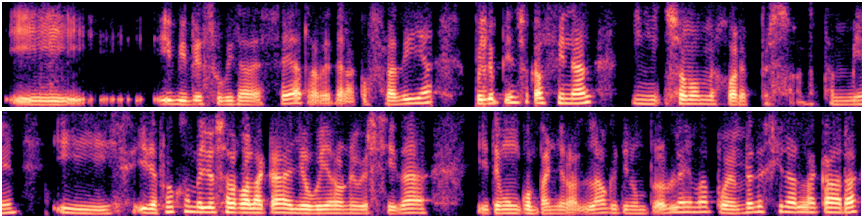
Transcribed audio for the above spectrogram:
y, vive su vida de fe a través de la cofradía, pues yo pienso que al final mm, somos mejores personas también. Y, y después cuando yo salgo a la calle, yo voy a la universidad y tengo un compañero al lado que tiene un problema, pues en vez de girar la cara,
